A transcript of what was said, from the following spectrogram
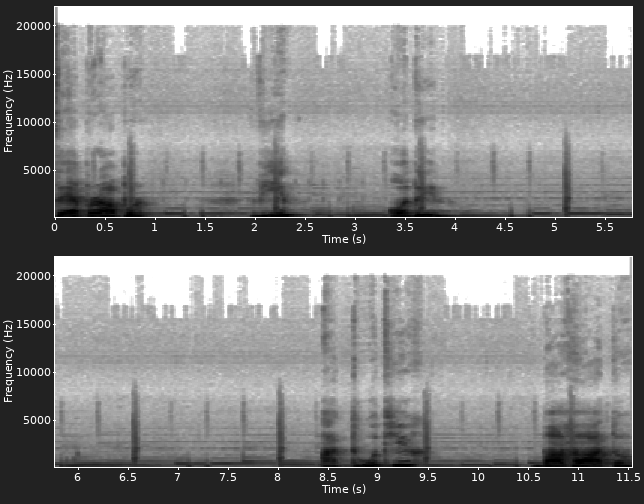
Це прапор. Він один. А тут їх багато.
